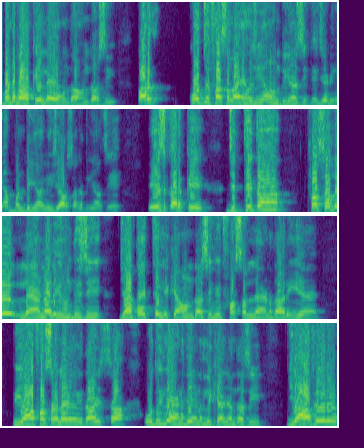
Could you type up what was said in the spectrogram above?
ਵੰਡਵਾ ਕੇ ਲੈ ਆਉਂਦਾ ਹੁੰਦਾ ਸੀ। ਪਰ ਕੁਝ ਫਸਲਾਂ ਇਹੋ ਜਿਹੀਆਂ ਹੁੰਦੀਆਂ ਸੀ ਕਿ ਜਿਹੜੀਆਂ ਵੰਡੀਆਂ ਨਹੀਂ ਜਾ ਸਕਦੀਆਂ ਸੀ। ਇਸ ਕਰਕੇ ਜਿੱਥੇ ਤਾਂ ਫਸਲ ਲੈਣ ਵਾਲੀ ਹੁੰਦੀ ਸੀ ਜਾਂ ਤਾਂ ਇੱਥੇ ਲਿਖਿਆ ਹੁੰਦਾ ਸੀ ਵੀ ਫਸਲ ਲੈਣਦਾਰੀ ਹੈ ਵੀ ਆਹ ਫਸਲ ਹੈ ਇਹਦਾ ਹਿੱਸਾ ਉਹਦੀ ਲੈਣ ਦੇਣ ਲਿਖਿਆ ਜਾਂਦਾ ਸੀ ਜਾਂ ਫਿਰ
